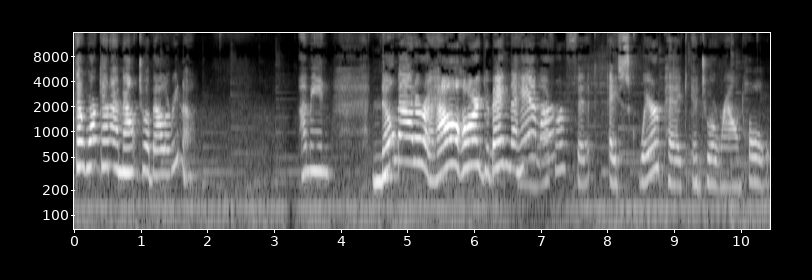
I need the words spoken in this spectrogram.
that weren't gonna amount to a ballerina? I mean, no matter how hard you bang the hammer, never fit a square peg into a round hole.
